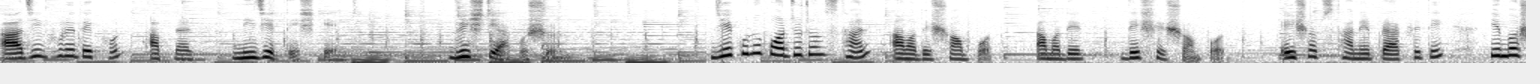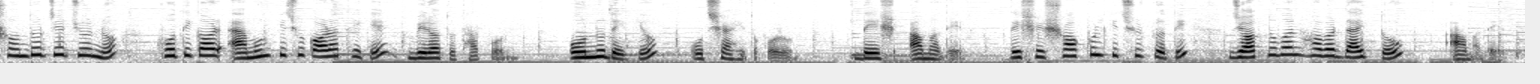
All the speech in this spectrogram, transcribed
আজই ঘুরে দেখুন আপনার নিজের দেশকে। দৃষ্টি আকর্ষণ। যে কোনো পর্যটন স্থান আমাদের সম্পদ, আমাদের দেশের সম্পদ। এইসব স্থানের প্রাকৃতিক কিংবা সৌন্দর্যের জন্য ক্ষতিকর এমন কিছু করা থেকে বিরত থাকুন। অন্যদেরকেও উৎসাহিত করুন। দেশ আমাদের। দেশের সকল কিছুর প্রতি যত্নবান হবার দায়িত্ব আমাদের।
